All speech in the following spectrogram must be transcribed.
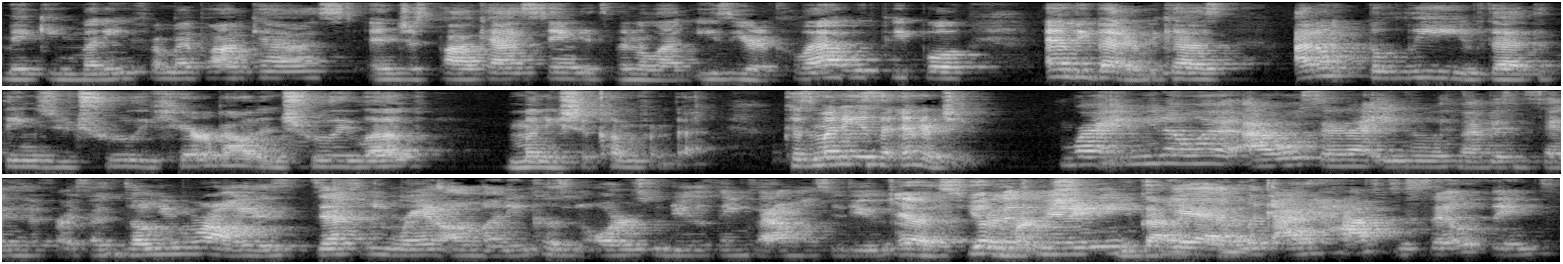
making money from my podcast and just podcasting, it's been a lot easier to collab with people and be better because I don't believe that the things you truly care about and truly love, money should come from that. Because money is an energy. Right, and you know what? I will say that even with my business status at first, like don't get me wrong, it is definitely ran on money because in order to do the things that I want to do Yes, you for have the merch. community, You got yeah, like I have to sell things.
